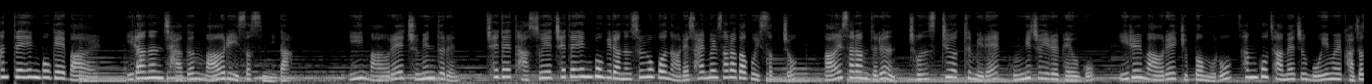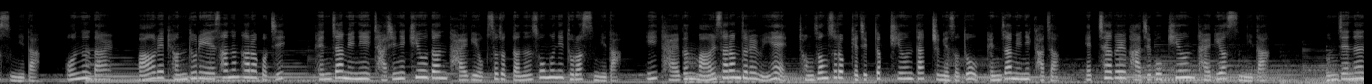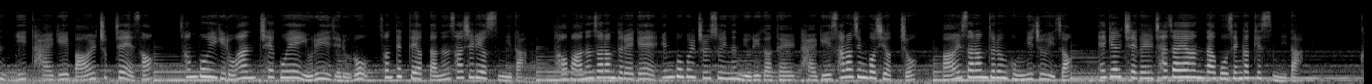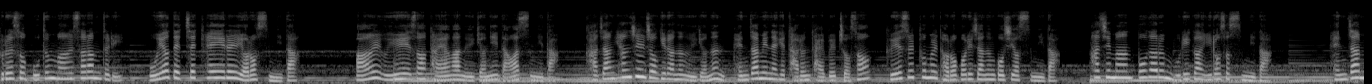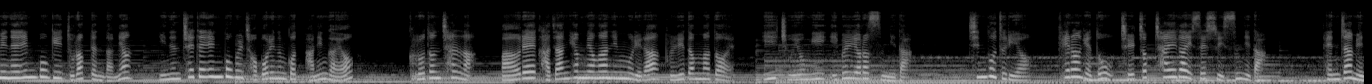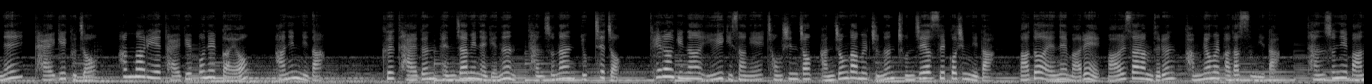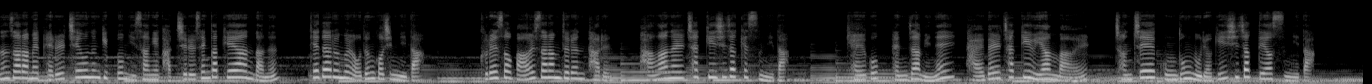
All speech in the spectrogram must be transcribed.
한때 행복의 마을이라는 작은 마을이 있었습니다. 이 마을의 주민들은 최대 다수의 최대 행복이라는 슬로건 아래 삶을 살아가고 있었죠. 마을 사람들은 존 스튜어트 밀의 공리주의를 배우고 이를 마을의 규범으로 삼고 자매주 모임을 가졌습니다. 어느 날 마을의 변두리에 사는 할아버지 벤자민이 자신이 키우던 닭이 없어졌다는 소문이 돌았습니다. 이 닭은 마을 사람들을 위해 정성스럽게 직접 키운 닭 중에서도 벤자민이 가장 애착을 가지고 키운 닭이었습니다. 문제는 이 닭이 마을 축제에서 선보이기로 한 최고의 요리 재료로 선택되었다는 사실이었습니다. 더 많은 사람들에게 행복을 줄 수 있는 요리가 될 닭이 사라진 것이었죠. 마을 사람들은 공리주의적 해결책을 찾아야 한다고 생각했습니다. 그래서 모든 마을 사람들이 모여 대책 회의를 열었습니다. 마을 의회에서 다양한 의견이 나왔습니다. 가장 현실적이라는 의견은 벤자민에게 다른 닭을 줘서 그의 슬픔을 덜어버리자는 것이었습니다. 하지만 또 다른 무리가 일어섰습니다. 벤자민의 행복이 누락된다면 이는 최대 행복을 저버리는 것 아닌가요? 그러던 찰나 마을의 가장 현명한 인물이라 불리던 마더에 이 조용히 입을 열었습니다. 친구들이여, 쾌락에도 질적 차이가 있을 수 있습니다. 벤자민의 닭이 그저 한 마리의 닭일 뿐일까요? 아닙니다. 그 닭은 벤자민에게는 단순한 육체적 쾌락이나 유익 이상의 정신적 안정감을 주는 존재였을 것입니다. 마더 앤의 말에 마을 사람들은 감명을 받았습니다. 단순히 많은 사람의 배를 채우는 기쁨 이상의 가치를 생각해야 한다는 깨달음을 얻은 것입니다. 그래서 마을 사람들은 다른 방안을 찾기 시작했습니다. 결국 벤자민의 닭을 찾기 위한 마을 전체의 공동 노력이 시작되었습니다.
